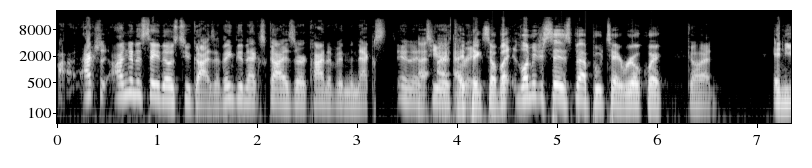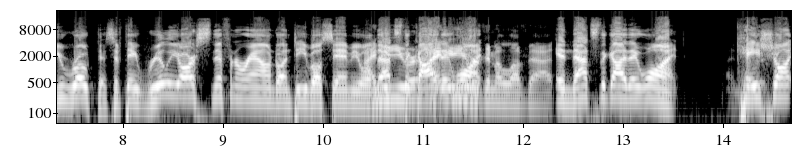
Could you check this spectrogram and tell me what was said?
actually, I'm going to say those two guys. I think the next guys are kind of in the next in a I, tier I- three. I think so. But let me just say this about Boutte real quick. Go ahead. And you wrote this. If they really are sniffing around on Deebo Samuel, and that's the were, guy I they knew You were want, going to love that. and that's the guy they want. Kayshawn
